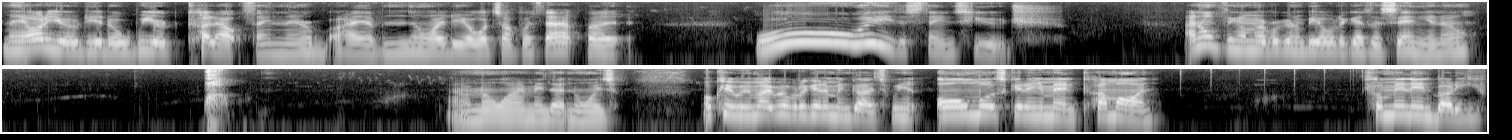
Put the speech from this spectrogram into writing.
My audio did a weird cutout thing there, but I have no idea what's up with that, but woo this thing's huge. I don't think I'm ever going to be able to get this in, you know? I don't know why I made that noise. Okay, we might be able to get him in, guys. We almost getting him in. Come on. Come in, in, buddy.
